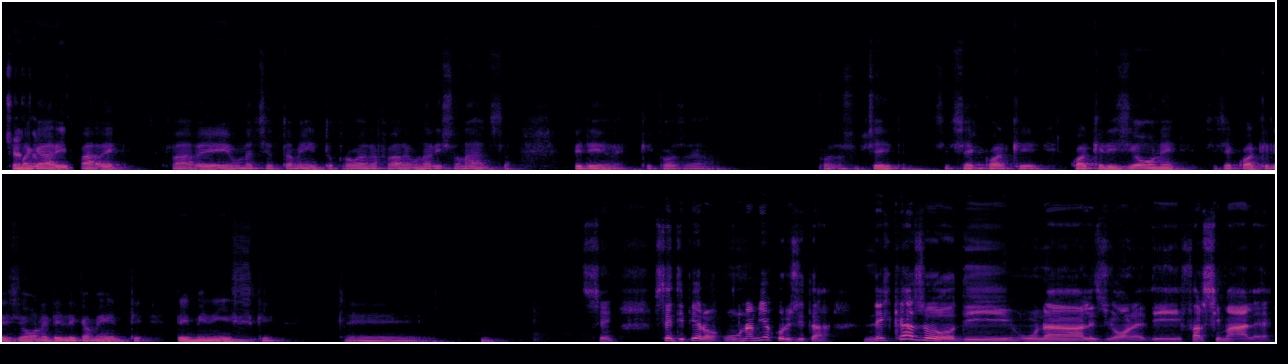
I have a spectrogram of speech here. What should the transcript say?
Certo. Magari fare, fare un accertamento, provare a fare una risonanza, vedere che cosa cosa succede, se c'è qualche, qualche lesione, se c'è qualche lesione dei legamenti, dei menischi. Eh... Sì. Senti Piero, una mia curiosità, nel caso di una lesione, di farsi male,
